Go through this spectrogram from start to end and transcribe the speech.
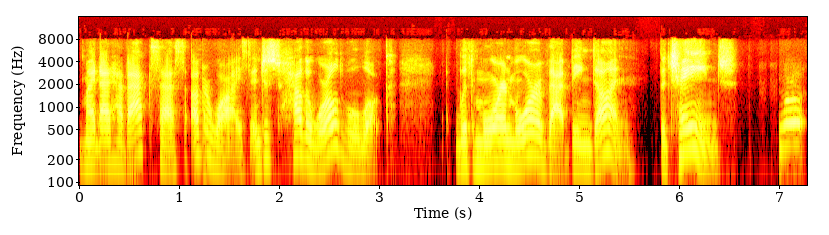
might not have access otherwise and just how the world will look with more and more of that being done the change well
